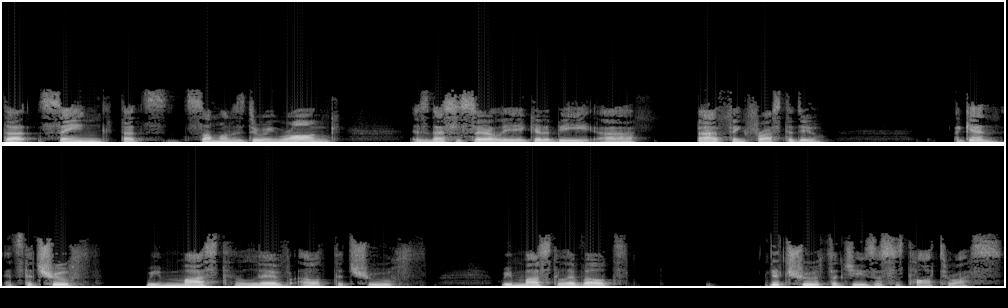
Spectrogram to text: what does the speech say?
that saying that someone is doing wrong is necessarily going to be a bad thing for us to do. Again, it's the truth. We must live out the truth. We must live out the truth that Jesus has taught to us.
